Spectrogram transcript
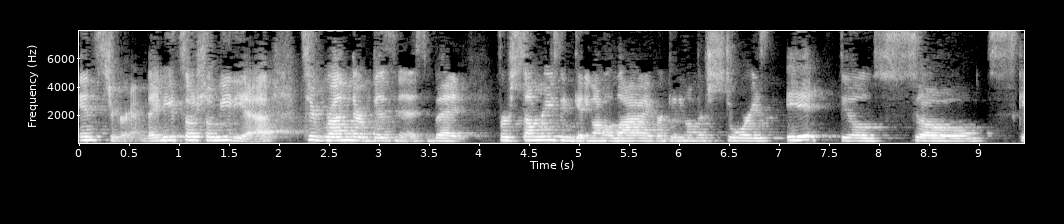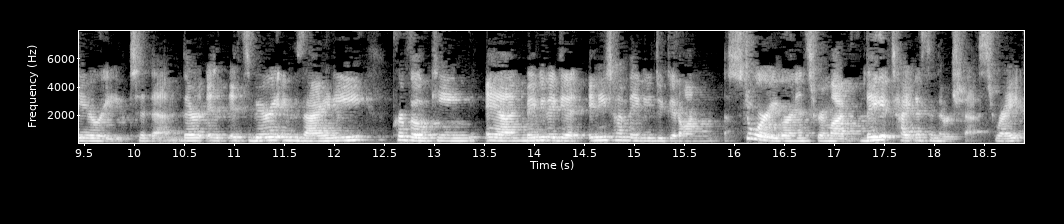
Instagram, they need social media to run their business, but for some reason getting on a live or getting on their stories it feels so scary to them there it, it's very anxiety provoking and maybe they get anytime they need to get on a story or an Instagram live, they get tightness in their chest, right?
